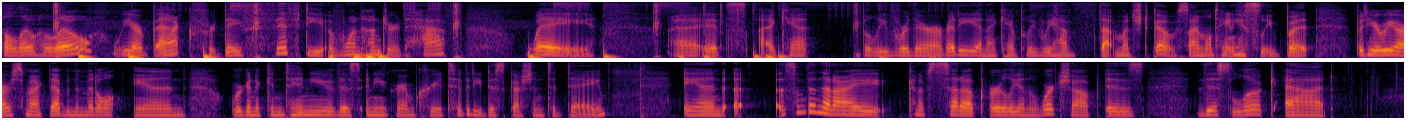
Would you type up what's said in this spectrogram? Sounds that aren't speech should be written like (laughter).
Hello, hello. We are back for day 50 of 100, halfway. Uh, it's, I can't believe we're there already, and I can't believe we have that much to go simultaneously. (laughs) But, but here we are, smack dab in the middle, and we're going to continue this Enneagram creativity discussion today. And uh, something that I kind of set up early in the workshop is this look at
